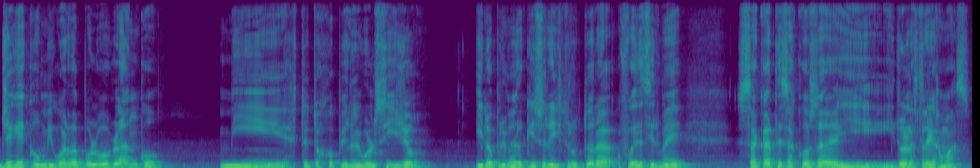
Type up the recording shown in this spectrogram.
llegué con mi guardapolvo blanco, mi estetoscopio en el bolsillo, y lo primero que hizo la instructora fue decirme, sacate esas cosas y no las traigas más.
